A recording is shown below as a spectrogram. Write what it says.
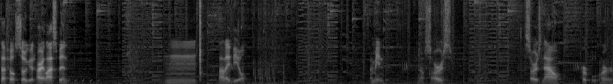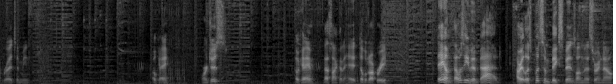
that felt so good. All right, last spin. Mm, not ideal. I mean, no stars. Stars now. Purple, or reds, I mean. Okay. Oranges. Okay, that's not going to hit. Double drop. Damn, that wasn't even bad. Alright, let's put some big spins on this right now.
